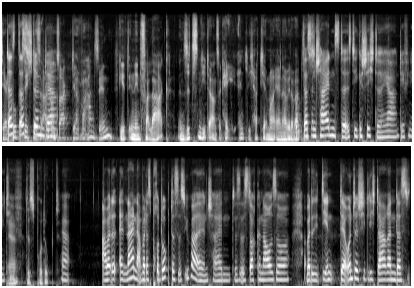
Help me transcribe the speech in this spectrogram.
der das, guckt das sich stimmt, das an ja. und sagt, der Wahnsinn, geht in den Verlag, dann sitzen die da und sagen, hey, endlich hat hier mal einer wieder was. Das Entscheidendste ist die Geschichte, ja, definitiv. Ja, das Produkt. Ja. Aber das, äh, nein, aber das Produkt, das ist überall entscheidend. Das ist doch genauso. Aber die, die, der Unterschied liegt darin, dass,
